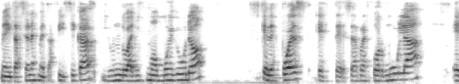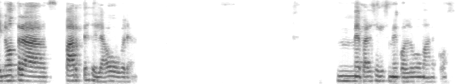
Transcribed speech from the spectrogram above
Meditaciones metafísicas y un dualismo muy duro que después este, se reformula en otras partes de la obra. Me parece que se me colgó Marcos.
